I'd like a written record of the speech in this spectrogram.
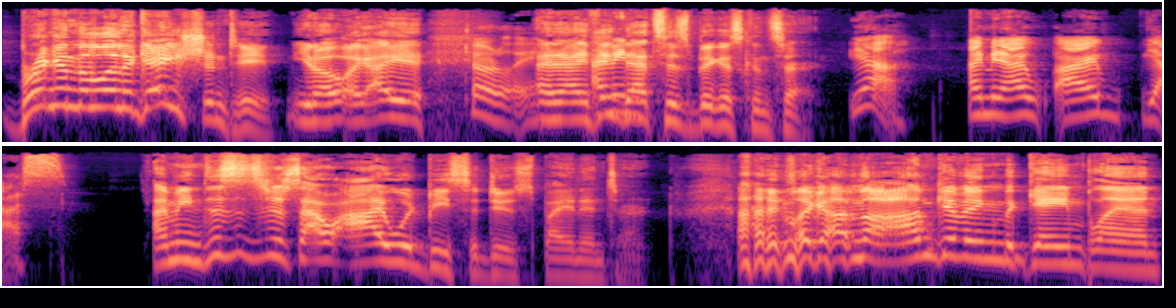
Bring in the litigation team. You know, like I Totally. And I I think mean- that's his biggest concern. yeah. I mean, I, I, yes. I mean, this is just how I would be seduced by an intern. like I'm not. I'm giving the game plan.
